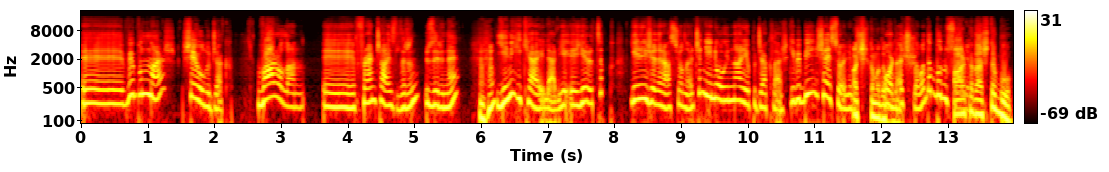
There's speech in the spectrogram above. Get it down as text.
Ee, ve bunlar şey olacak. Var olan e, franchise'ların üzerine Hı hı. yeni hikayeler e, yaratıp yeni jenerasyonlar için yeni oyunlar yapacaklar gibi bir şey söylemiş. Açıklamada Orada bulunmuş. açıklamada bunu söylemiş. Arkadaş da bu.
